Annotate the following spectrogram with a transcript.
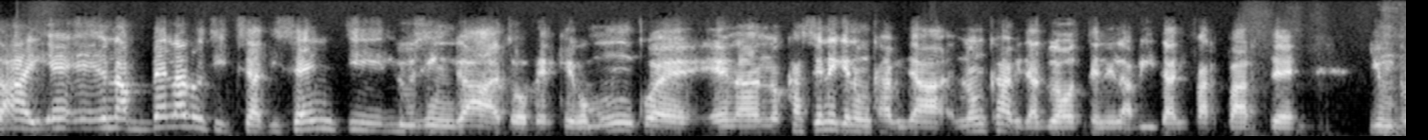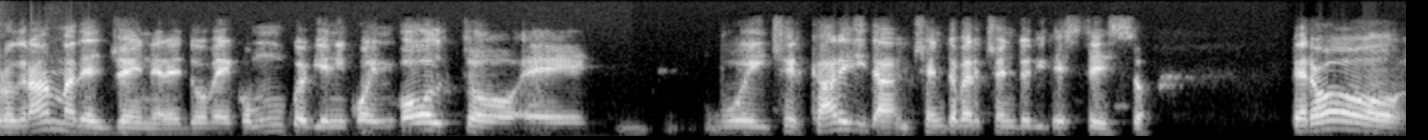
sai, è, una bella notizia, ti senti lusingato perché comunque è una, un'occasione che non capita, non capita due volte nella vita di far parte di un programma del genere dove comunque vieni coinvolto e vuoi cercare di dare il 100% di te stesso. Però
